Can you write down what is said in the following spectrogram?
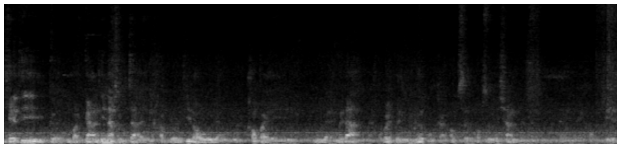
เคสที่เกิดอุบัติการณ์ที่น่าสนใจนะครับ โดยที่เรายังเข้าไปดูแลไม่ได้นะครับก็เป็นเรื่องของการ observe observation ในในของเคส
